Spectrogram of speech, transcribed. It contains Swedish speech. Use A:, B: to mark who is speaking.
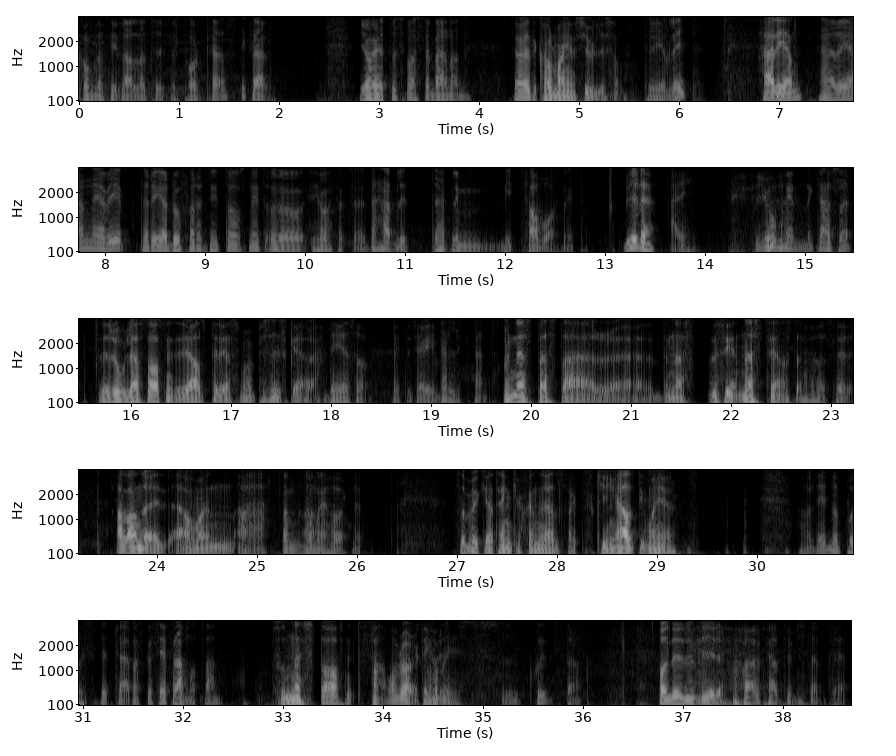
A: Välkomna till Alla Tiders Podcast ikväll. Jag heter Sebastian Bernhard.
B: Jag heter Karl-Magnus Juliusson.
A: Trevligt.
B: Här igen.
A: Här igen är vi redo för ett nytt avsnitt och jag faktiskt, det, här blir, det här blir mitt favoritavsnitt.
B: Blir det?
A: Nej, jo men kanske.
B: Det roligaste avsnittet är alltid det som man precis ska göra.
A: Det är så faktiskt. Jag är väldigt spänd.
B: Och näst bästa är eh, det näst, det sen, näst senaste.
A: Ja, så är det.
B: Alla andra är, ja men, ah,
A: Ah, de, de
B: Ja.
A: har jag hört nu.
B: så brukar jag tänka generellt faktiskt kring allting man gör.
A: Ja, det är nog positivt tror jag. Man ska se framåt va?
B: Så nästa avsnitt, fan vad bra det
A: Det
B: kommer
A: kommer
B: bli.
A: bli så sjukt bra.
B: Och det, det blir det.
A: Ja, vi har inte bestämt det.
